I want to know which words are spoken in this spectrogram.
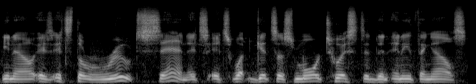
you know is it's the root sin. It's it's what gets us more twisted than anything else.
